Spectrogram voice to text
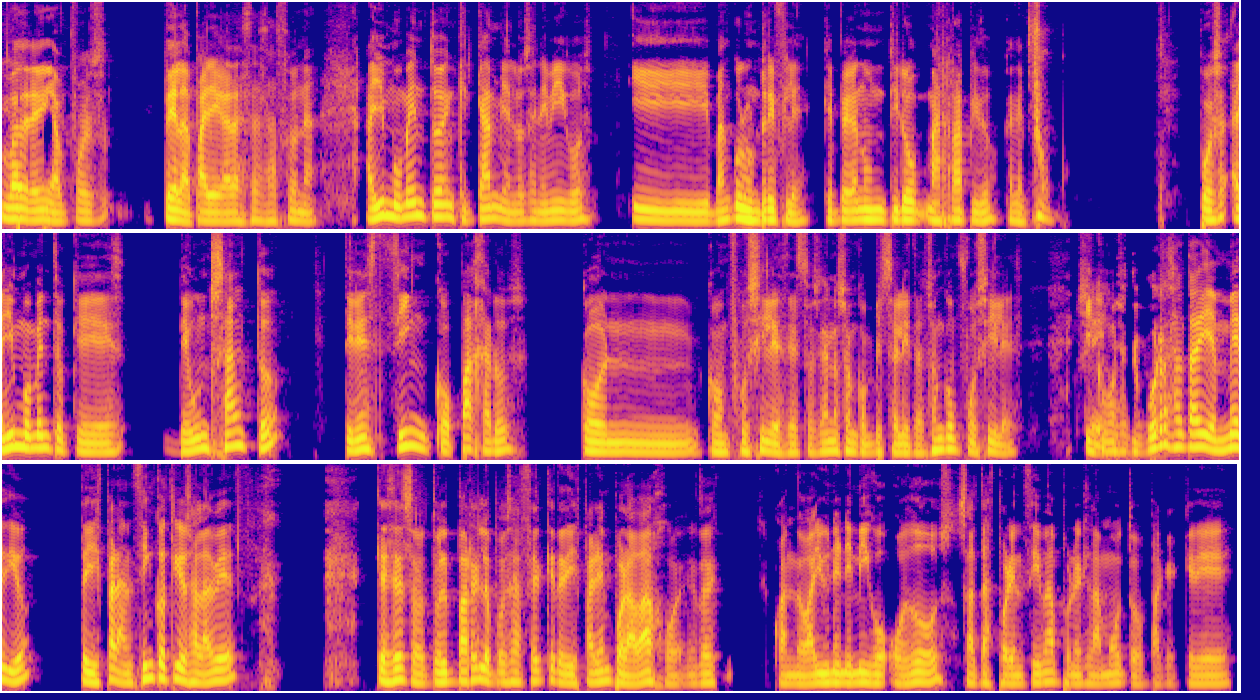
Madre mía, pues tela para llegar hasta esa zona. Hay un momento en que cambian los enemigos y van con un rifle, que pegan un tiro más rápido. Pues hay un momento que es de un salto tienes cinco pájaros con, con fusiles de estos, ya no son con pistolitas, son con fusiles. Y como se te ocurra saltar ahí en medio, te disparan cinco tíos a la vez. ¿Qué es eso? Tú el parry lo puedes hacer que te disparen por abajo. Entonces, cuando hay un enemigo o dos, saltas por encima, pones la moto para que quede,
